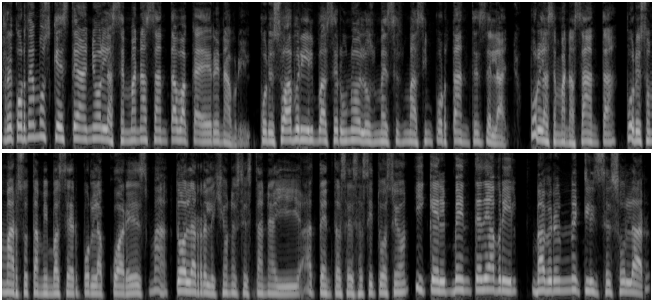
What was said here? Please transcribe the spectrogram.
Recordemos que este año la Semana Santa va a caer en abril. Por eso abril va a ser uno de los meses más importantes del año. Por la Semana Santa, por eso marzo también va a ser por la cuaresma. Todas las religiones están ahí atentas a esa situación. Y que el 20 de abril va a haber un eclipse solar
